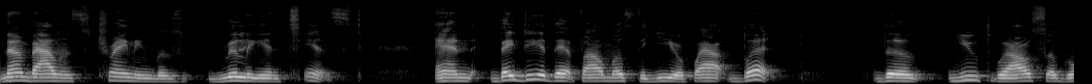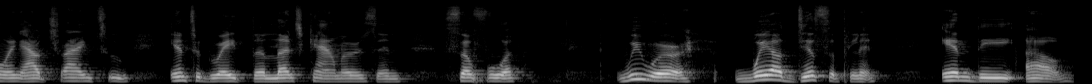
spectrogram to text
nonviolence training was really intense. And they did that for almost a year, while, but the youth were also going out trying to integrate the lunch counters and so forth. We were well disciplined in the um,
